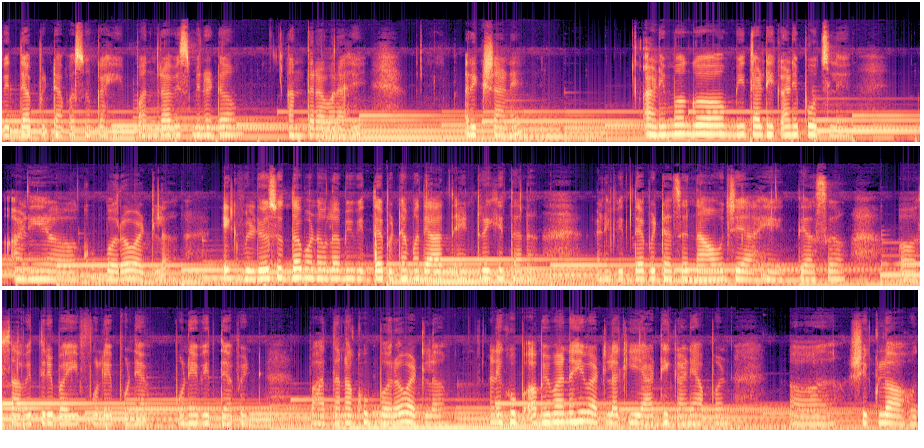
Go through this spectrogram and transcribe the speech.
विद्यापीठापासून काही पंधरा वीस मिनिटं अंतरावर आहे रिक्षाने. आणि मग मी त्या ठिकाणी पोचले. आणि खूप बरं वाटलं. एक व्हिडिओसुद्धा बनवला मी विद्यापीठामध्ये आत एंट्री घेताना. आणि विद्यापीठाचं नाव जे आहे ते असं सावित्रीबाई फुले पुणे पुणे विद्यापीठ पाहताना खूप बरं वाटलं आणि खूप अभिमानही वाटला की या ठिकाणी आपण शिकलो आहोत.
